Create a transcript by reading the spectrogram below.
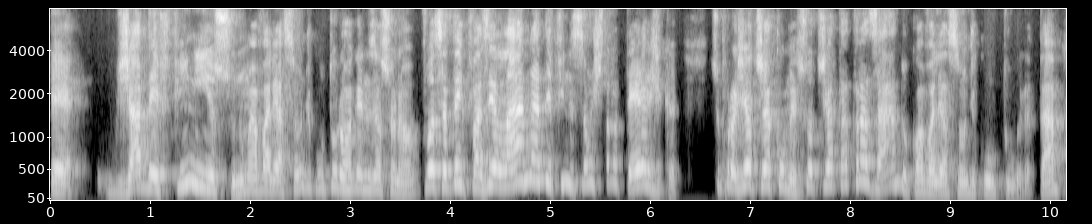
é, já define isso numa avaliação de cultura organizacional. Você tem que fazer lá na definição estratégica. Se o projeto já começou, tu já está atrasado com a avaliação de cultura, tá?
